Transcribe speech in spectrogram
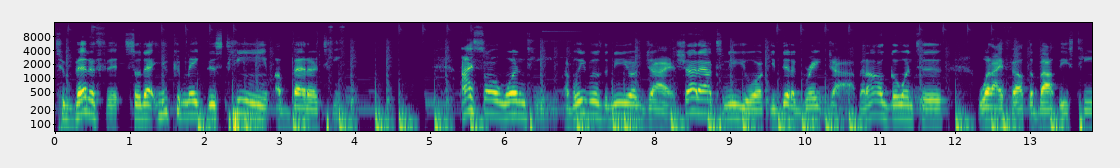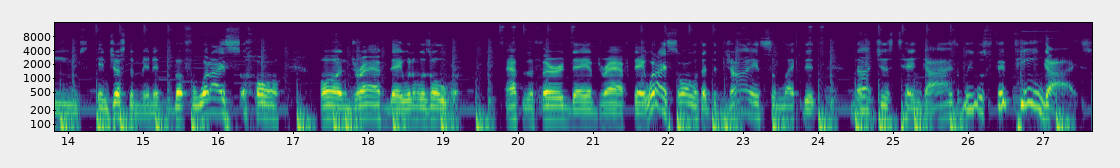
to benefit so that you could make this team a better team. I saw one team, I believe it was the New York Giants. Shout out to New York. You did a great job. And I'll go into what I felt about these teams in just a minute. But for what I saw on draft day when it was over, after the third day of draft day, what I saw was that the Giants selected not just 10 guys, I believe it was 15 guys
